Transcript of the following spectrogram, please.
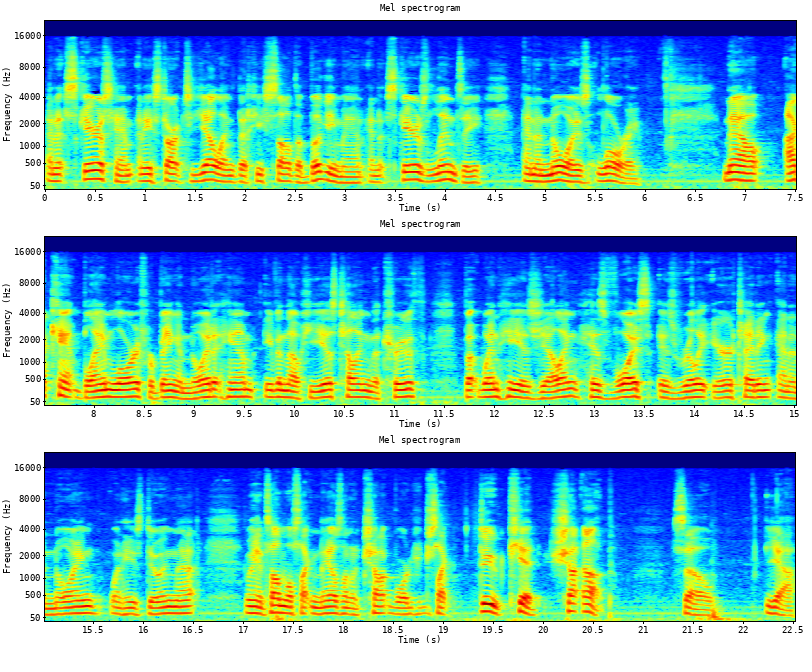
And it scares him, and he starts yelling that he saw the boogeyman, and it scares Lindsay and annoys Laurie. Now, I can't blame Laurie for being annoyed at him, even though he is telling the truth. But when he is yelling, his voice is really irritating and annoying when he's doing that. I mean, it's almost like nails on a chalkboard. You're just like, dude, kid, shut up. So, yeah,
